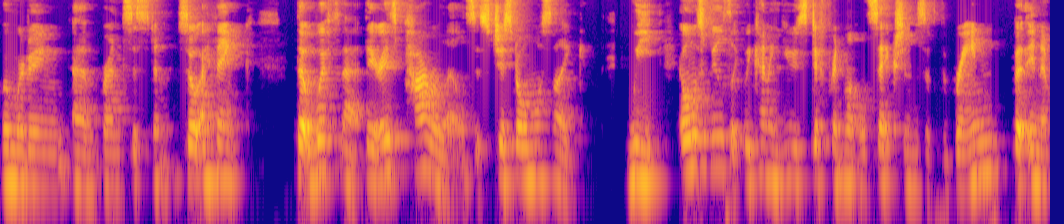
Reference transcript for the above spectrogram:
when we're doing um, brand system. So I think that with that, there is parallels. It's just almost like we it almost feels like we kind of use different little sections of the brain but in a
